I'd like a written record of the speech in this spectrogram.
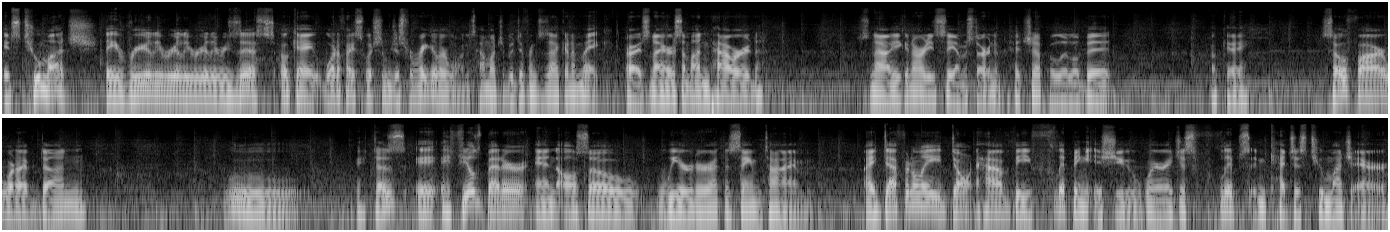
It's too much. They really, really, really resist. Okay, what if I switch them just for regular ones? How much of a difference is that going to make? All right, so now here's some unpowered. So now you can already see I'm starting to pitch up a little bit. Okay. So far, what I've done... Ooh. It does... It, it feels better and also weirder at the same time. I definitely don't have the flipping issue where it just flips and catches too much air.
